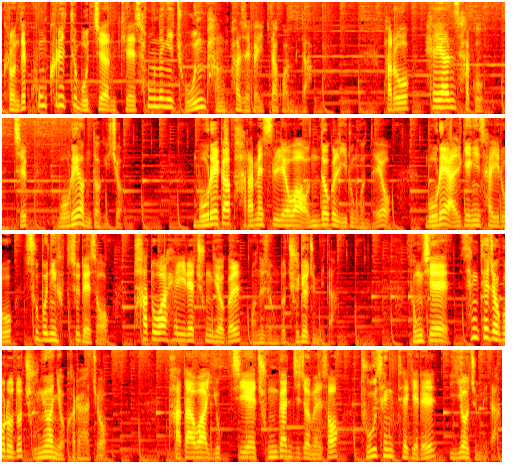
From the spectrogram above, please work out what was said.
그런데 콘크리트 못지않게 성능이 좋은 방파제가 있다고 합니다. 바로 해안 사구, 즉 모래 언덕이죠. 모래가 바람에 쓸려와 언덕을 이룬 건데요. 모래 알갱이 사이로 수분이 흡수돼서 파도와 해일의 충격을 어느 정도 줄여줍니다. 동시에 생태적으로도 중요한 역할을 하죠. 바다와 육지의 중간 지점에서 두 생태계를 이어줍니다.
